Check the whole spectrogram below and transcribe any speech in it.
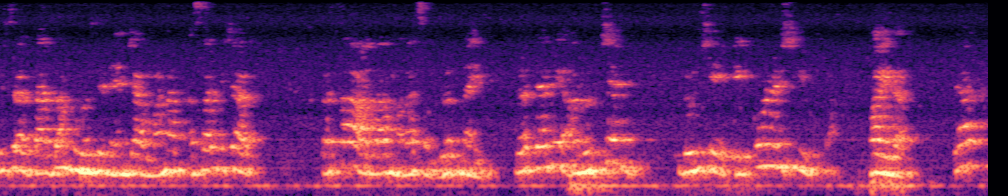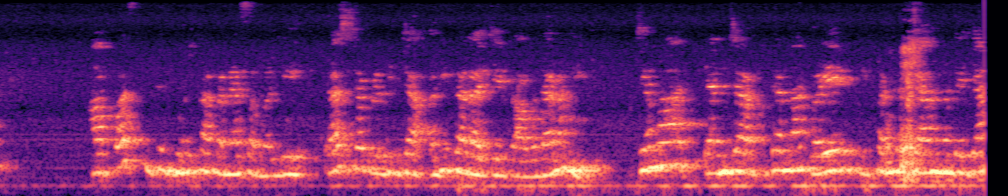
मिस्टर दादा मुळसे यांच्या मनात असा विचार कसा आला मला समजत नाही. तर त्यांनी अनुच्छेद दोनशे एकोणऐंशी व्हायला त्यात आपस्थितीत घोषणा करण्यासंबंधी राष्ट्रपतीच्या अधिकाराचे प्रावधान आहे. जेव्हा त्यांच्या त्यांना कळेल की खंड ज्या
